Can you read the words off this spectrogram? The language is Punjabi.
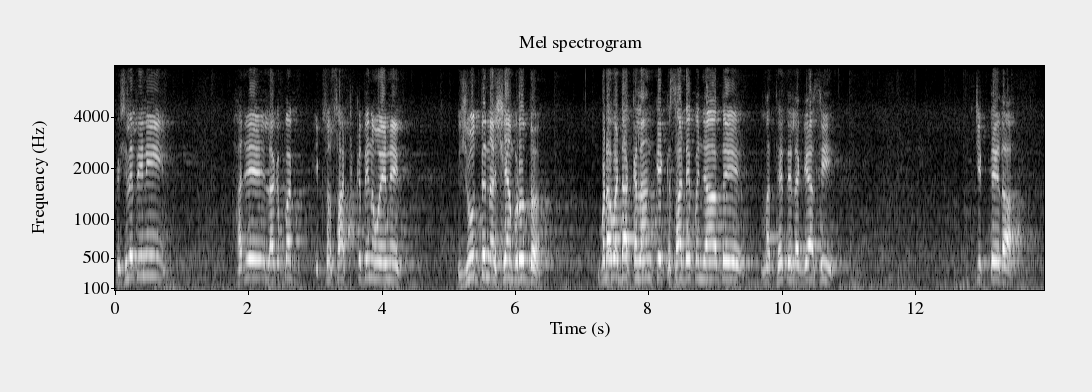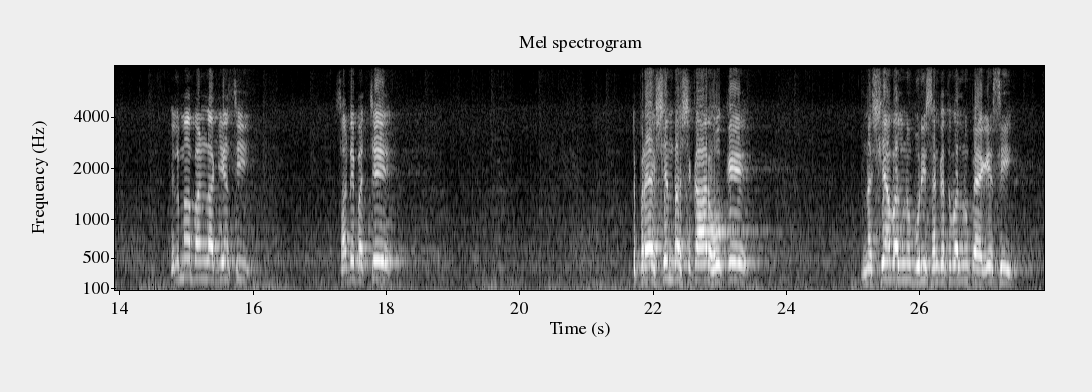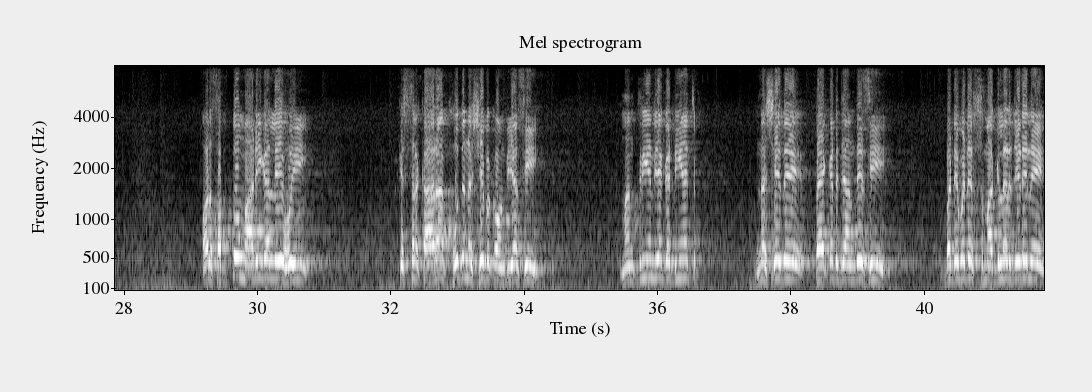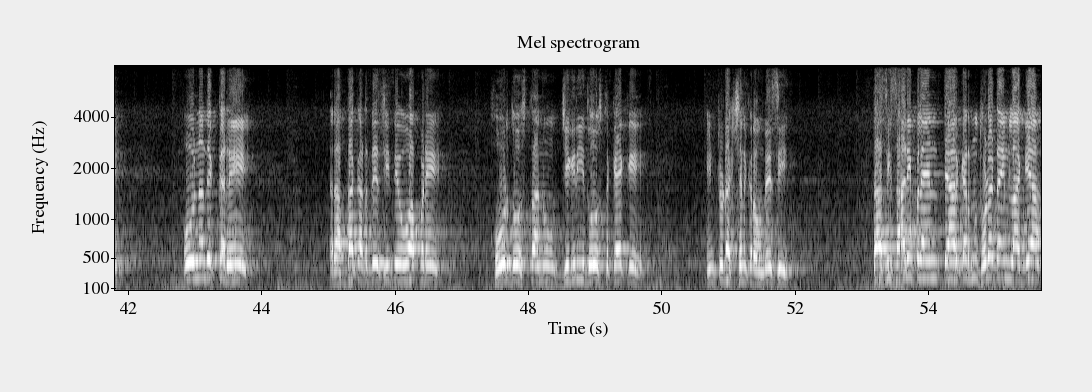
ਪਿਛਲੇ ਦਿਨੀ ਹਜੇ ਲਗਭਗ 160 ਕੁ ਦਿਨ ਹੋਏ ਨੇ ਯੁੱਧ ਨਸ਼ਿਆਂ ਵਿਰੁੱਧ ਬੜਾ ਵੱਡਾ ਕਲੰਕ ਇੱਕ ਸਾਡੇ ਪੰਜਾਬ ਦੇ ਮੱਥੇ ਤੇ ਲੱਗਿਆ ਸੀ। ਚਿੱਟੇ ਦਾ ਫਿਲਮਾਂ ਬਣ ਲੱਗੀਆਂ ਸੀ। ਸਾਡੇ ਬੱਚੇ ਡਿਪਰੈਸ਼ਨ ਦਾ ਸ਼ਿਕਾਰ ਹੋ ਕੇ ਨਸ਼ਿਆਂ ਵੱਲ ਨੂੰ, ਬੁਰੀ ਸੰਗਤ ਵੱਲ ਨੂੰ ਪੈ ਗਏ ਸੀ। ਔਰ ਸਭ ਤੋਂ ਮਾੜੀ ਗੱਲ ਇਹ ਹੋਈ ਕਿ ਸਰਕਾਰਾਂ ਖੁਦ ਨਸ਼ੇ ਵਿਕਾਉਂਦੀਆਂ ਸੀ। ਮੰਤਰੀਆਂ ਦੀਆਂ ਗੱਡੀਆਂ 'ਚ ਨਸ਼ੇ ਦੇ ਪੈਕੇਟ ਜਾਂਦੇ ਸੀ। ਵੱਡੇ ਵੱਡੇ ਸਮਗਲਰ ਜਿਹੜੇ ਨੇ, ਉਹ ਉਹਨਾਂ ਦੇ ਘਰੇ ਰਾਤਾਂ ਕੱਟਦੇ ਸੀ ਤੇ ਉਹ ਆਪਣੇ ਹੋਰ ਦੋਸਤਾਂ ਨੂੰ ਜਿਗਰੀ ਦੋਸਤ ਕਹਿ ਕੇ ਇੰਟਰੋਡਕਸ਼ਨ ਕਰਾਉਂਦੇ ਸੀ। ਤਾਂ ਅਸੀਂ ਸਾਰੀ ਪਲਾਨ ਤਿਆਰ ਕਰਨ ਨੂੰ ਥੋੜਾ ਟਾਈਮ ਲੱਗ ਗਿਆ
